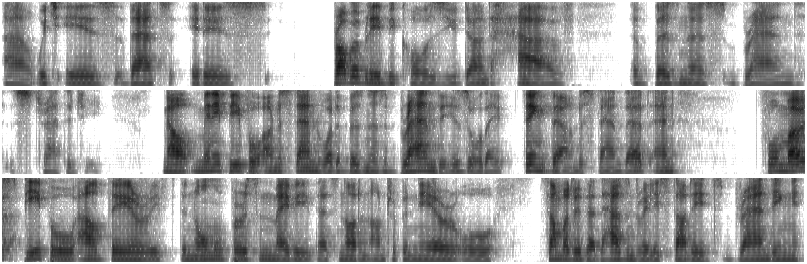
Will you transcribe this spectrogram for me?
uh, which is that it is probably because you don't have a business brand strategy. Now, many people understand what a business brand is, or they think they understand that. And for most people out there, if the normal person, maybe that's not an entrepreneur or somebody that hasn't really studied branding,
